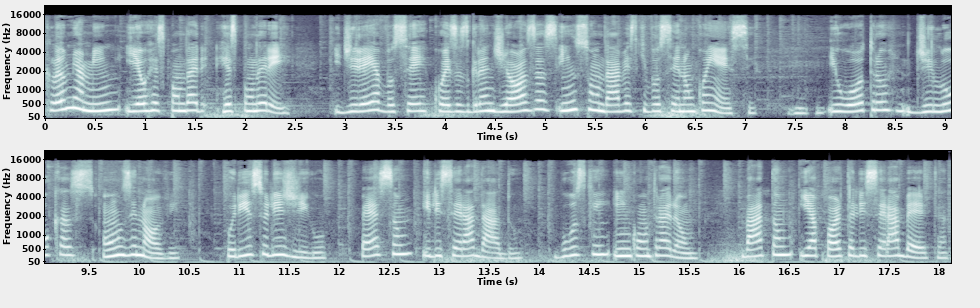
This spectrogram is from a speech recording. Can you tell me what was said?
Clame a mim e eu responderei, e direi a você coisas grandiosas e insondáveis que você não conhece. E o outro de Lucas 11, 9. Por isso lhes digo: peçam e lhes será dado, busquem e encontrarão, batam e a porta lhes será aberta.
